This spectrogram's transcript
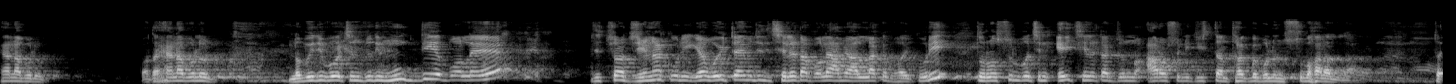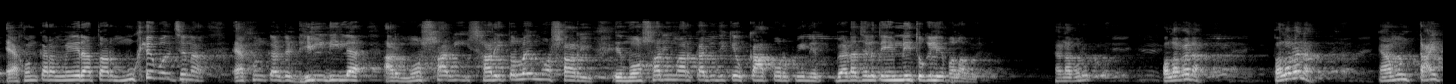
হ্যাঁ না বলুন? কথা হ্যাঁ না বলুন? নবীজি বলছেন, যদি মুখ দিয়ে বলে যে চ, জেনা করি, গা, ওই টাইমে যদি ছেলেটা বলে, আমি আল্লাহকে ভয় করি, তো রসুল বলছেন, এই ছেলেটার জন্য আরও নিচু স্থান থাকবে, বলুন সুবাহ আল্লাহ তো এখনকার মেয়েরা তো আর মুখে বলছে না। এখনকার যে ঢিল ঢিলা আর মশারি, শাড়ি তো লয় মশারি। এই মশারি মার্কা যদি কেউ কাপড় পিনে, বেটা ছেলে তো এমনি তো গেলিয়ে পালাবে। হ্যাঁ না বলুন? পালাবে না? পালাবে না? এমন টাইট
